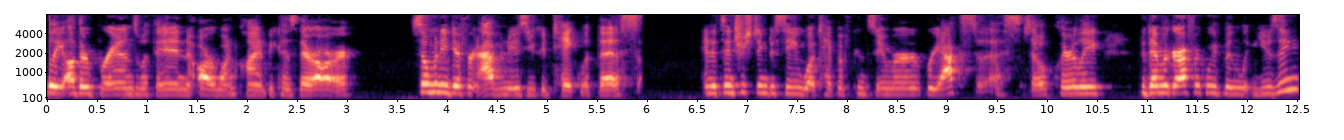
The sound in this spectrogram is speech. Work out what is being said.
really other brands within our one client because there are so many different avenues you could take with this. And it's interesting to see what type of consumer reacts to this. So clearly the demographic we've been using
